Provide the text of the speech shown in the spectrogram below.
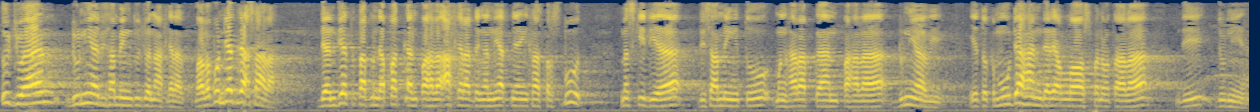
tujuan dunia di samping tujuan akhirat. Walaupun dia tidak salah dan dia tetap mendapatkan pahala akhirat dengan niatnya yang ikhlas tersebut meski dia di samping itu mengharapkan pahala duniawi yaitu kemudahan dari Allah Subhanahu wa taala di dunia.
